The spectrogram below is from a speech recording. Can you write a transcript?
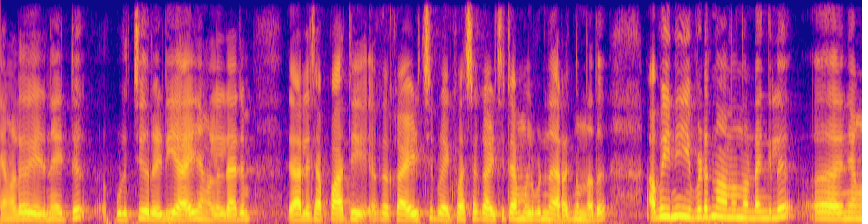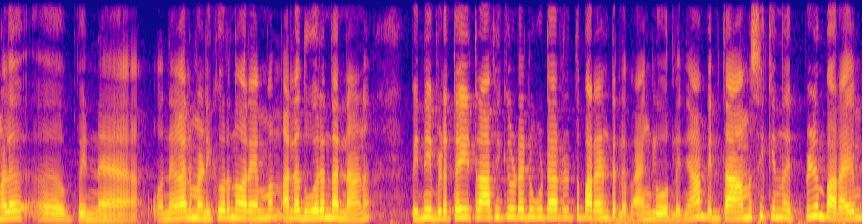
ഞങ്ങൾ എഴുന്നേറ്റ് കുളിച്ച് റെഡിയായി ഞങ്ങളെല്ലാവരും രാവിലെ ചപ്പാത്തി ഒക്കെ കഴിച്ച് ബ്രേക്ക്ഫാസ്റ്റ് ഒക്കെ കഴിച്ചിട്ട് നമ്മൾ ഇവിടുന്ന് ഇറങ്ങുന്നത്. അപ്പോൾ ഇനി ഇവിടുന്ന് ആണെന്നുണ്ടെങ്കിൽ ഞങ്ങൾ പിന്നെ ഒന്നേകാൽ മണിക്കൂർ എന്ന് പറയുമ്പം നല്ല ദൂരം തന്നെയാണ്. പിന്നെ ഇവിടുത്തെ ഈ ട്രാഫിക് എന്റെ കൂട്ടുകാരുടെ അടുത്ത് പറയണ്ടല്ലോ ബാംഗ്ലൂരിൽ ഞാൻ പിന്നെ താമസിക്കുന്നത് എപ്പോഴും പറയും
